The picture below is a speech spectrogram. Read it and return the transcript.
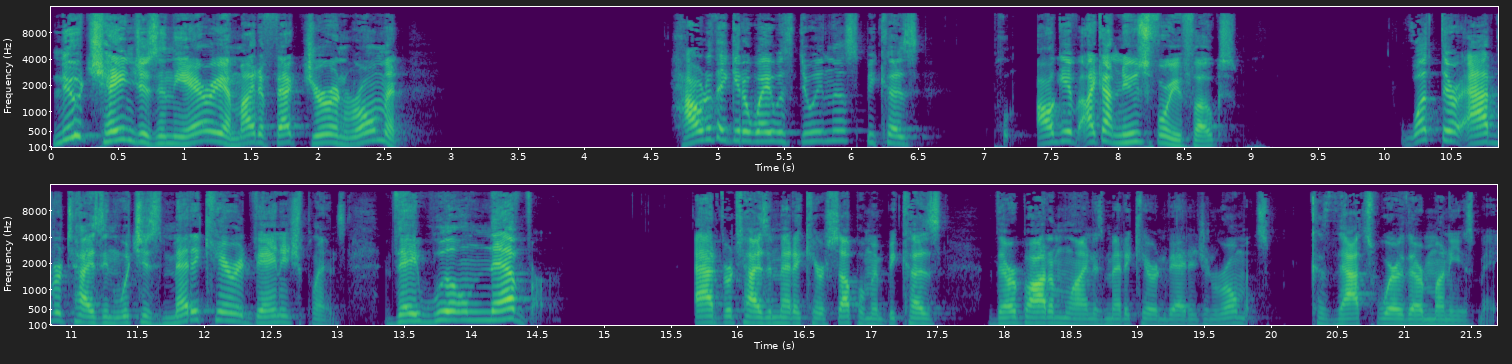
New changes in the area might affect your enrollment. How do they get away with doing this? Because I'll give I got news for you folks. What they're advertising, which is Medicare Advantage plans, they will never advertise a Medicare supplement because their bottom line is Medicare Advantage enrollments because that's where their money is made.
